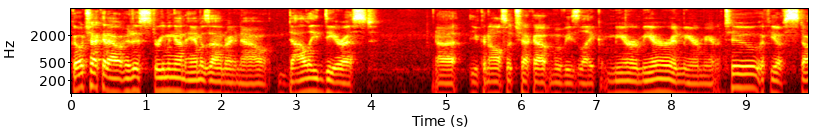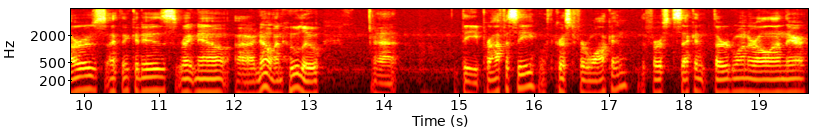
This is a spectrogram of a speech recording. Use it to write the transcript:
Go check it out. It is streaming on Amazon right now. Dolly Dearest. Uh, you can also check out movies like Mirror Mirror and Mirror Mirror 2 if you have Starz, I think it is right now. Uh, no, on Hulu. Uh, the Prophecy with Christopher Walken. The first, second, third one are all on there.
